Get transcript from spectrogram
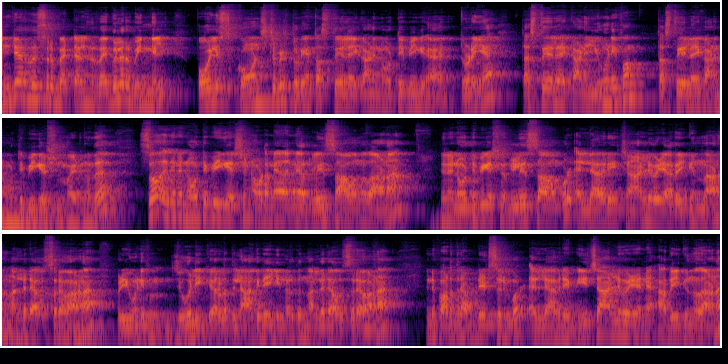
Indian reserve battalion regular വിങ്ങിൽ പോലീസ് കോൺസ്റ്റബിൾ തുടങ്ങിയ തസ്തികയിലേക്കാണ് നോട്ടിഫിക്ക തുടങ്ങിയ തസ്തികയിലേക്കാണ് യൂണിഫോം തസ്തികയിലേക്കാണ് നോട്ടിഫിക്കേഷൻ വരുന്നത്. സോ ഇതിന്റെ നോട്ടിഫിക്കേഷൻ ഉടനെ തന്നെ റിലീസ് ആവുന്നതാണ് ഇതിന്റെ നോട്ടിഫിക്കേഷൻ റിലീസ് ആകുമ്പോൾ എല്ലാവരും ഈ ചാനൽ വഴി അറിയിക്കുന്നതാണ് നല്ലൊരു അവസരമാണ്. ഒരു യൂണിഫോം ജോലി കേരളത്തിൽ ആഗ്രഹിക്കുന്നവർക്ക് നല്ലൊരു അവസരമാണ്. ഇതിന്റെ ഫർദർ അപ്ഡേറ്റ്സ് വരുമ്പോൾ എല്ലാവരെയും ഈ ചാനൽ വഴി തന്നെ അറിയിക്കുന്നതാണ്.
